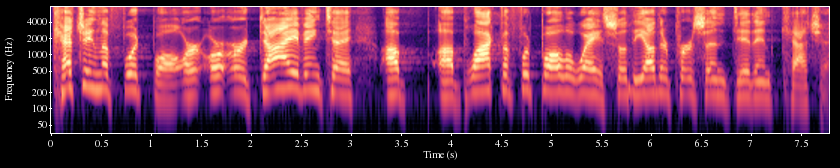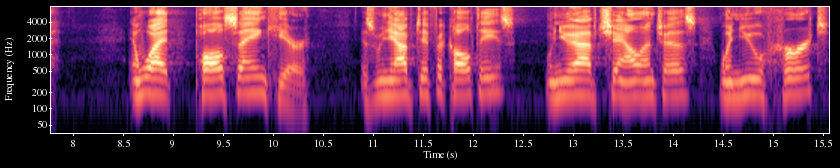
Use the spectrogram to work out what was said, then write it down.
catching the football or, or, or diving to uh, uh, block the football away so the other person didn't catch it. And what Paul's saying here is when you have difficulties, when you have challenges, when you hurt,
